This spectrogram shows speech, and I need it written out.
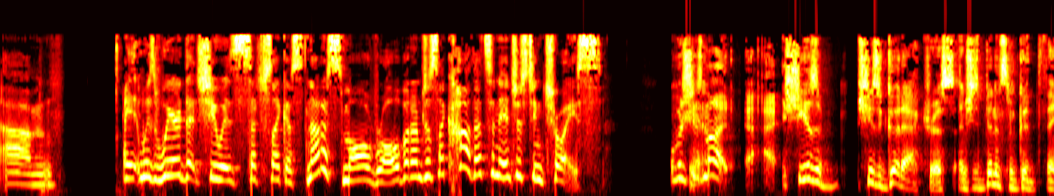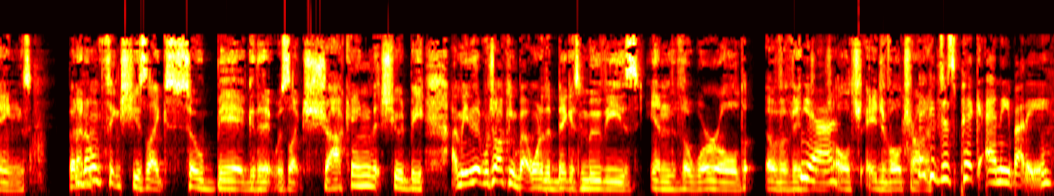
Um, it was weird that she was such like a not a small role, but I'm just like, huh, that's an interesting choice. Well, but she's not. She is a she's a good actress, and she's been in some good things. But I don't think she's like so big that it was like shocking that she would be. I mean, we're talking about one of the biggest movies in the world of Avengers: Yeah. Ultra, Age of Ultron. They could just pick anybody.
